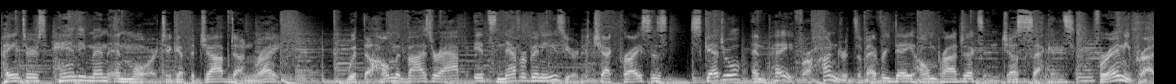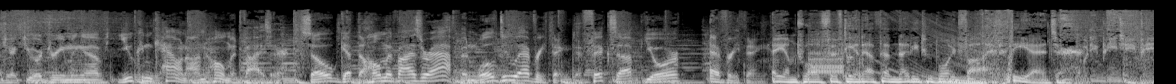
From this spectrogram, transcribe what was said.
painters, handymen, and more to get the job done right. With the Home Advisor app, it's never been easier to check prices, schedule, and pay for hundreds of everyday home projects in just seconds. For any project you're dreaming of, you can count on Home Advisor. So get the Home Advisor app and we'll do everything to fix up your everything. AM 1250 and FM 92.5. The Answer. WPGP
